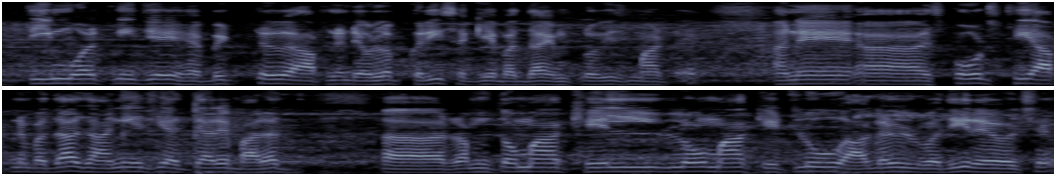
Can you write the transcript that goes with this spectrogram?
ટીમવર્કની જે હેબિટ આપણે ડેવલપ કરી શકીએ બધા એમ્પ્લોઈઝ માટે. અને સ્પોર્ટ્સથી આપણે બધા જાણીએ છીએ અત્યારે ભારત રમતોમાં, ખેલોમાં કેટલું આગળ વધી રહ્યો છે.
